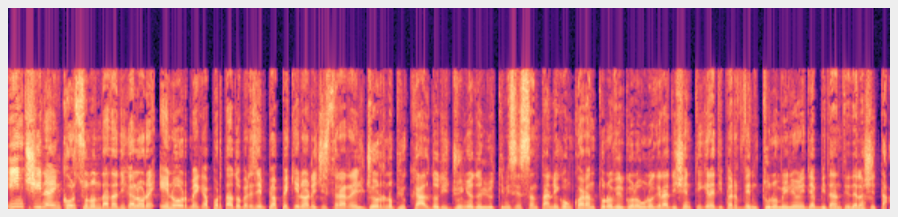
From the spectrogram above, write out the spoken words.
In Cina è in corso un'ondata di calore enorme che ha portato per esempio a Pechino a registrare il giorno più caldo di giugno degli ultimi 60 anni con 41,1 gradi centigradi per 21 milioni di abitanti della città.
